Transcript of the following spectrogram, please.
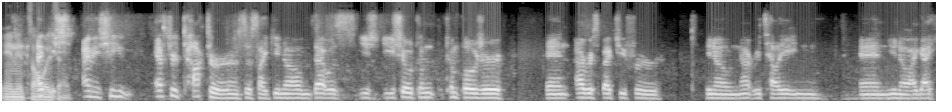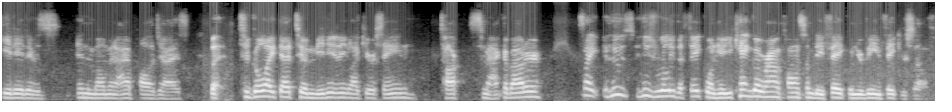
And it's always I, I mean, she Esther talked to her and it's just like, you know, that was you you showed com- composure and I respect you for, you know, not retaliating and you know, I got heated. It was in the moment. I apologize but to go like that to immediately, like you're saying, talk smack about her, it's like who's who's really the fake one here? You can't go around calling somebody fake when you're being fake yourself.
